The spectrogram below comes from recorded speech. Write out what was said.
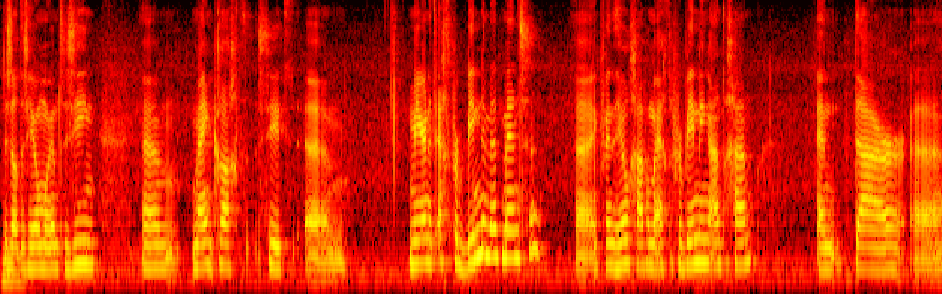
Dus dat is heel mooi om te zien. Ehm, mijn kracht zit ehm, meer in het echt verbinden met mensen. Eh, ik vind het heel gaaf om een echte verbinding aan te gaan. En daar eh,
